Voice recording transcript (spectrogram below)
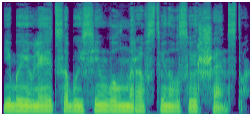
ибо является собой символ нравственного совершенства.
